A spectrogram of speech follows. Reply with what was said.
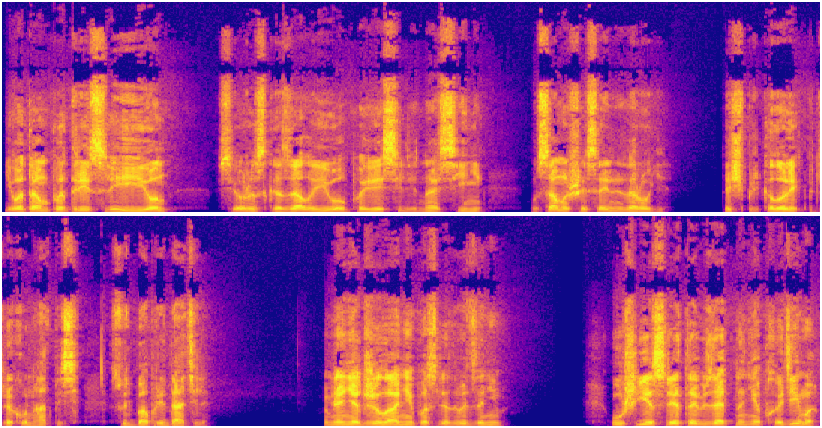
Его там потрясли, и он все рассказал, и его повесили на осине у самой шоссейной дороги. Да еще прикололи к пиджаку надпись «Судьба предателя». У меня нет желания последовать за ним. Уж если это обязательно необходимо,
